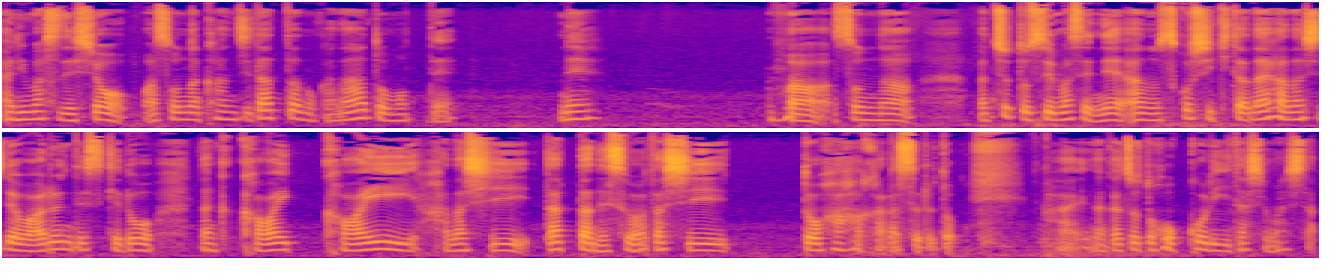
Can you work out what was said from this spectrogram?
ありますでしょう、まあ、そんな感じだったのかなと思って。ね。まあそんなちょっとすいませんね。あの少し汚い話ではあるんですけどなんかかわいかわいい話だったんです。私と母からすると。はい。なんかちょっとほっこりいたしました。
